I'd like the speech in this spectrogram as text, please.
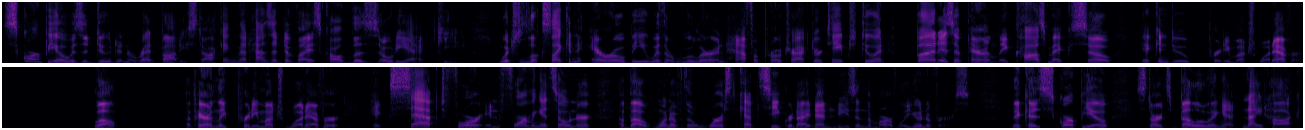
Scorpio is a dude in a red body stocking that has a device called the Zodiac Key, which looks like an arrow bee with a ruler and half a protractor taped to it, but is apparently cosmic, so it can do pretty much whatever. Well, apparently, pretty much whatever, except for informing its owner about one of the worst kept secret identities in the Marvel Universe. Because Scorpio starts bellowing at Nighthawk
